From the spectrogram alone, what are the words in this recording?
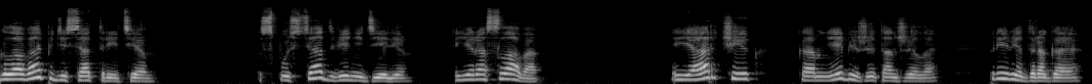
Глава 53. Спустя две недели. Ярослава. «Ярчик!» — ко мне бежит Анжела. «Привет, дорогая».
